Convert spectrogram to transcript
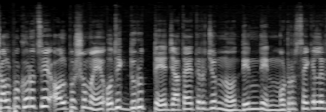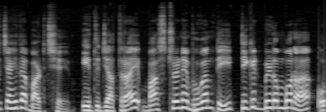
স্বল্প খরচে অল্প সময়ে অধিক দূরত্বে যাতায়াতের জন্য দিন দিন মোটরসাইকেলের চাহিদা বাড়ছে। ঈদ যাত্রায় বাস ট্রেনে ভোগান্তি টিকিট বিড়ম্বনা ও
